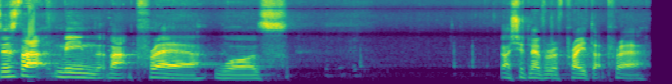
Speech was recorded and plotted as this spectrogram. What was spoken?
Does that mean that that prayer was. I should never have prayed that prayer?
